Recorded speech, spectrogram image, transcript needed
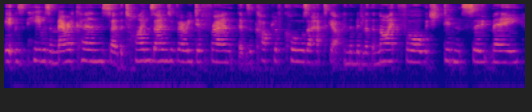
It was he was American, so the time zones were very different. There was a couple of calls I had to get up in the middle of the night for, which didn't suit me.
